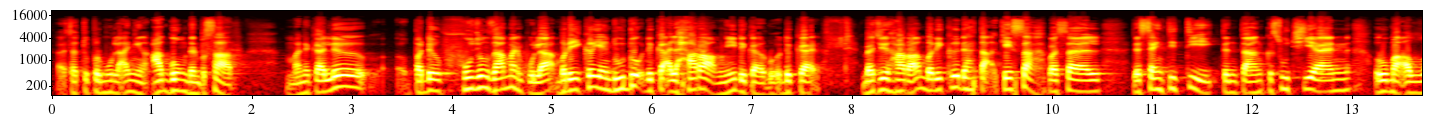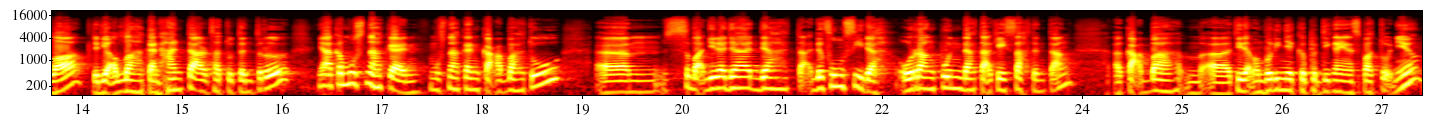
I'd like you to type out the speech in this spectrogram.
Uh, satu permulaan yang agung dan besar manakala pada hujung zaman pula mereka yang duduk dekat al-haram ni dekat dekat Masjid Haram mereka dah tak kisah pasal the sanctity tentang kesucian rumah Allah. Jadi Allah akan hantar satu tentera yang akan musnahkan musnahkan Kaabah tu um, sebab dia dah, dah tak ada fungsi dah. Orang pun dah tak kisah tentang uh, Kaabah uh, tidak memberinya kepentingan yang sepatutnya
